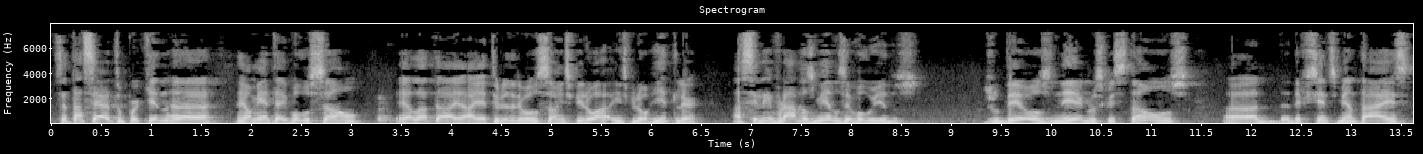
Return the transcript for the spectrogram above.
Você está certo, porque uh, realmente a evolução, ela, a, a, teoria da evolução inspirou, inspirou Hitler a se livrar dos menos evoluídos. Judeus, negros, cristãos, uh, deficientes mentais.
